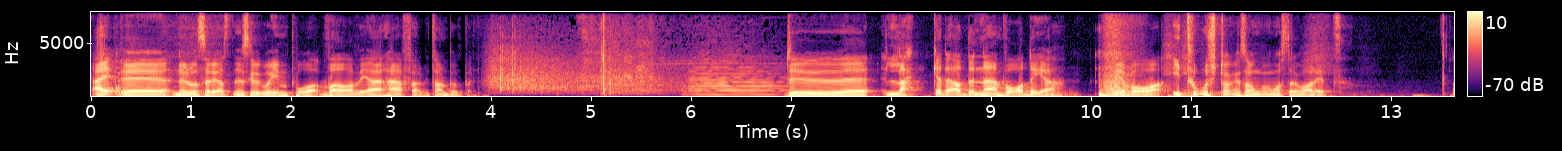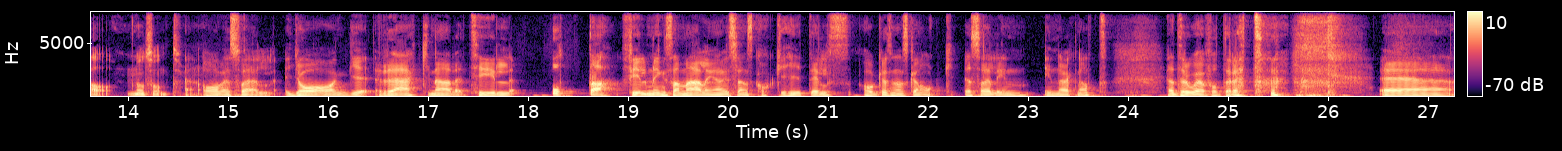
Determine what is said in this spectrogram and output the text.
Nej, eh, nu är det seriöst. Nu ska vi gå in på vad vi är här för. Vi tar en bumper. Du eh, lackade Adde, när var det? Det var i torsdagens omgång måste det ha varit. Ja, något sånt. av SHL. Jag räknar till åtta filmningsanmälningar i svensk hockey hittills. Hockeysvenskan och SHL in, inräknat. Jag tror jag har fått det rätt. eh,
